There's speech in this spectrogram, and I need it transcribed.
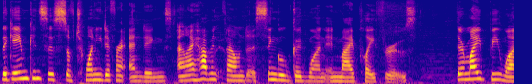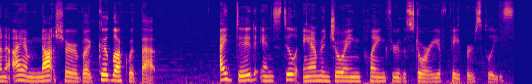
The game consists of 20 different endings, and I haven't found a single good one in my playthroughs. There might be one, I am not sure, but good luck with that. I did and still am enjoying playing through the story of Papers, Please.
